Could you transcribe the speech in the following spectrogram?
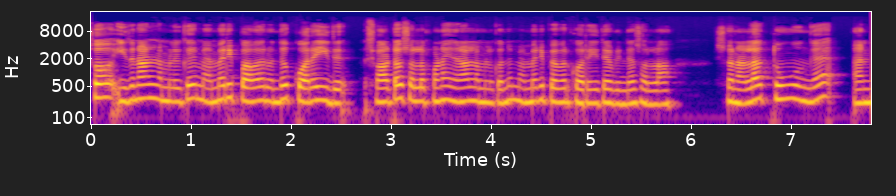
ஸோ இதனால் நம்மளுக்கு மெமரி பவர் வந்து குறையுது. ஷார்ட்டாக சொல்லப்போனால் இதனால் நம்மளுக்கு வந்து மெமரி பவர் குறையுது அப்படின்னு தான் சொல்லலாம். ஸோ நல்லா தூங்குங்க அண்ட்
